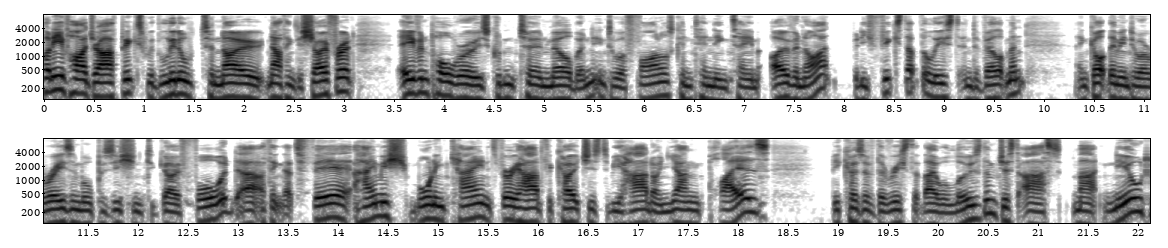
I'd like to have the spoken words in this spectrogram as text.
Plenty of high draft picks with little to no nothing to show for it. Even Paul Roos couldn't turn Melbourne into a finals contending team overnight, but he fixed up the list and development and got them into a reasonable position to go forward. Uh, I think that's fair. Hamish, morning Kane. It's very hard for coaches to be hard on young players because of the risk that they will lose them. Just ask Mark Neeld.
